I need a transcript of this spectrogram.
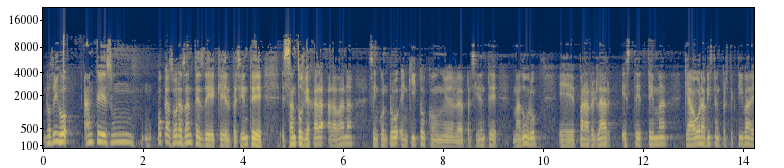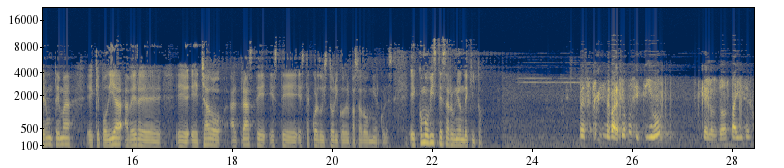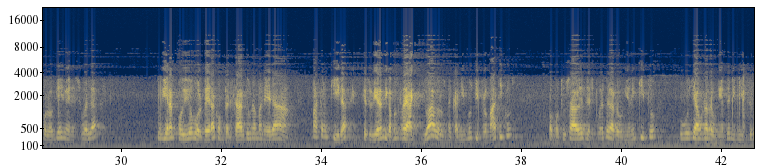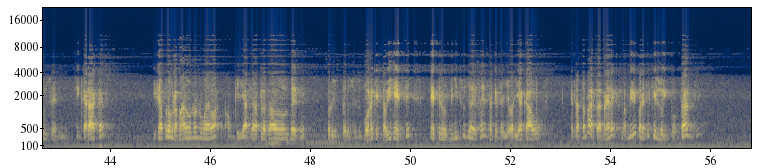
Rodrigo, antes, un, pocas horas antes de que el presidente Santos viajara a La Habana, se encontró en Quito con el presidente Maduro eh, para arreglar este tema que ahora visto en perspectiva era un tema eh, que podía haber eh, echado al traste este, este acuerdo histórico del pasado miércoles. ¿Cómo viste esa reunión de Quito? Pues me pareció positivo que los dos países, Colombia y Venezuela, hubieran podido volver a conversar de una manera más tranquila, que se hubieran, digamos, reactivado los mecanismos diplomáticos. Como tú sabes, después de la reunión en Quito, hubo ya una reunión de ministros en, Caracas y se ha programado una nueva, aunque ya se ha aplazado dos veces, pero, se supone que está vigente, entre los ministros de defensa que se llevaría a cabo en Santa Marta. De manera que a mí me parece que lo importante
